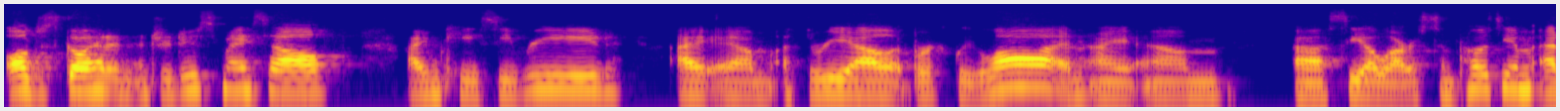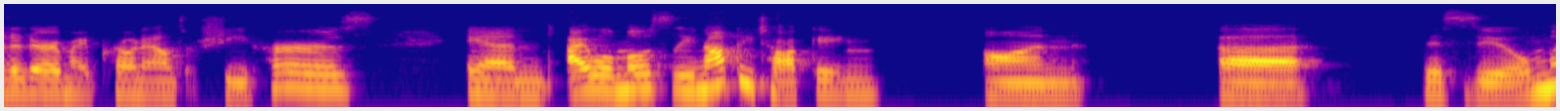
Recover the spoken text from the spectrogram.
I'll just go ahead and introduce myself. I'm Casey Reed. I am a 3L at Berkeley Law and I am a CLR symposium editor. My pronouns are she, hers. And I will mostly not be talking on uh, this Zoom.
